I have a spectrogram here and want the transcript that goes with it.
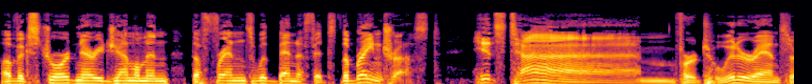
of Extraordinary Gentlemen, the Friends with Benefits, the Brain Trust. It's time for Twitter answers.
